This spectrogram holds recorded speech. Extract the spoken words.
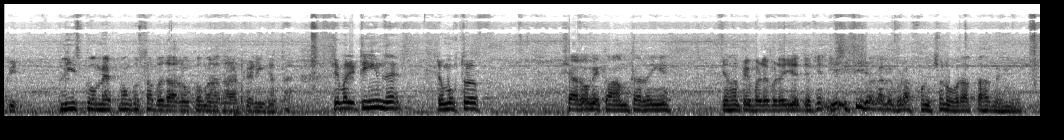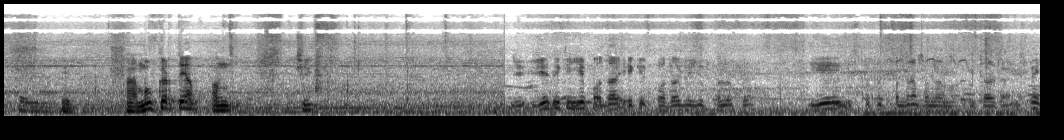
भी। पुलिस को महकमों को सब अदारों को हमारा अदारा ट्रेनिंग करता है। ये हमारी टीम्स हैं जो मुख्तलिफ़ शहरों में काम कर रही हैं। यहाँ पे बड़े बड़े ये देखें ये इसी जगह पे बड़ा फ़ंक्शन हो रहा था हर महीने हाँ। मूव करते हैं हम ठीक। ये, देखिए ये पौधा एक एक पौधा जो ये पलक है ये इस वक्त पंद्रह पंद्रह माह की थर्ड है। इसमें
